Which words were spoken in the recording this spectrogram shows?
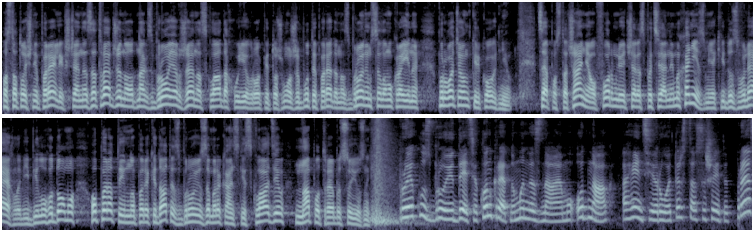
Остаточний перелік ще не затверджено, однак зброя вже на складах у Європі, тож може бути передана Збройним силам України протягом кількох днів. Це постачання оформлюють через спеціальний механізм, який дозволяє главі Білого Дому оперативно перекидати зброю з американських складів на потреби союзників. Про яку зброю йдеться конкретно, ми не знаємо. Однак агенції Reuters та Associated Press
